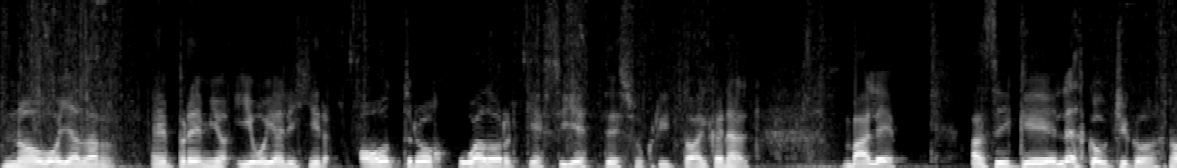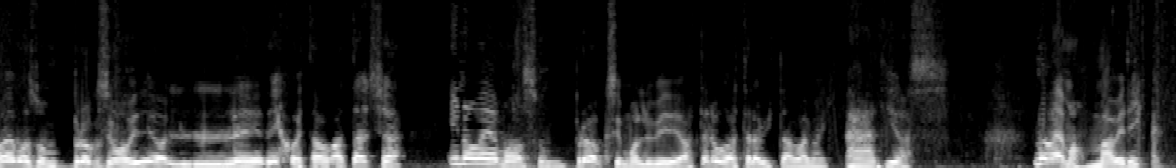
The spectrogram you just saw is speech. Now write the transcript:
no voy a dar el premio y voy a elegir otro jugador que sí esté suscrito al canal. ¿Vale? Así que let's go chicos. Nos vemos en un próximo video. Le dejo esta batalla. Y nos vemos en un próximo video. Hasta luego, hasta la vista. Bye bye. Adiós. Nos vemos, Maverick.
